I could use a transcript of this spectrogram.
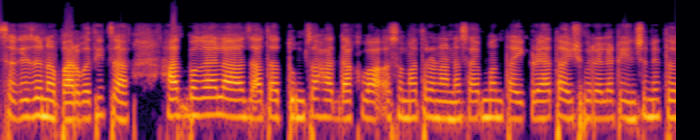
सगळेजण पार्वतीचा हात बघायला जातात तुमचा हात दाखवा असं मात्र नानासाहेब म्हणता इकडे आता ऐश्वर्याला टेन्शन येतं.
